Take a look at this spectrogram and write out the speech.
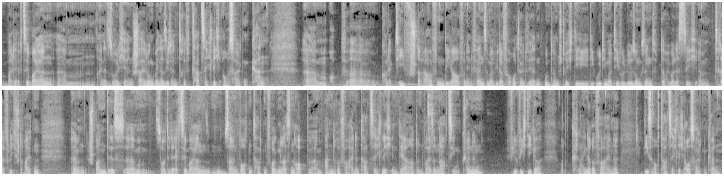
weil der FC Bayern ähm, eine solche Entscheidung, wenn er sie dann trifft, tatsächlich aushalten kann. Ähm, ob äh, Kollektivstrafen, die ja auch von den Fans immer wieder verurteilt werden, unterm Strich die, die ultimative Lösung sind, darüber lässt sich ähm, trefflich streiten. Ähm, spannend ist, ähm, sollte der FC Bayern seinen Worten Taten folgen lassen, ob ähm, andere Vereine tatsächlich in der Art und Weise nachziehen können. Viel wichtiger, ob kleinere Vereine dies auch tatsächlich aushalten können.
